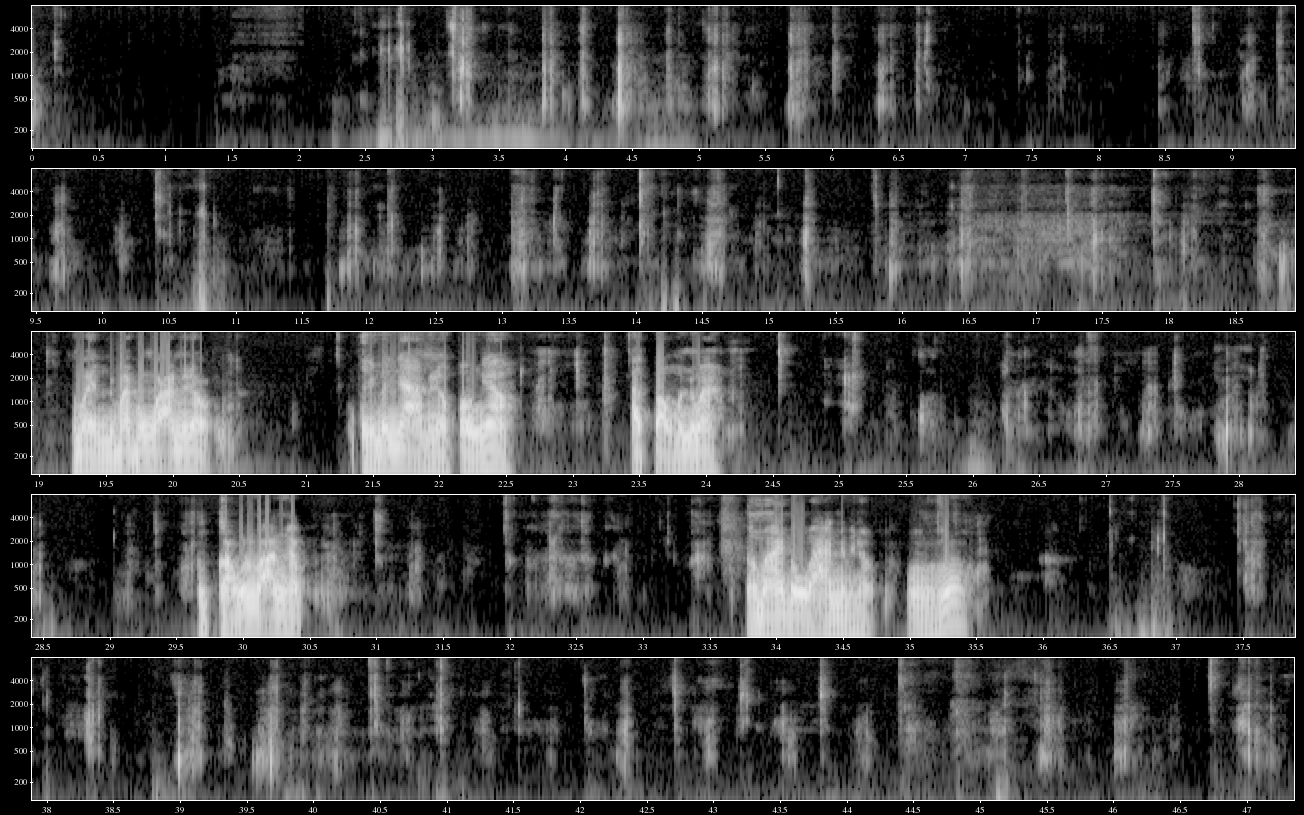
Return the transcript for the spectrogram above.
ทำไมทำไมบงหวานไม่เนาะตัวนี้มันยากไม่เนาะปองเงี้ยวตัดปองมันมาคือกรอบหวานครับหน่อไม้บงหวานนะพี่น้องอือ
